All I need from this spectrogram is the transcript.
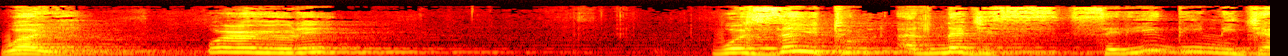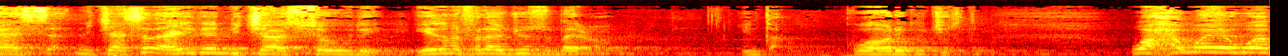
Waaya wuxuu yihi wazayt alnajis saliidii nijaas nijaasada ahayd ee nijaasowday iyadana falaa yajuuzu baycuha inta kuwa hore ku jirta waxa weeye waa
